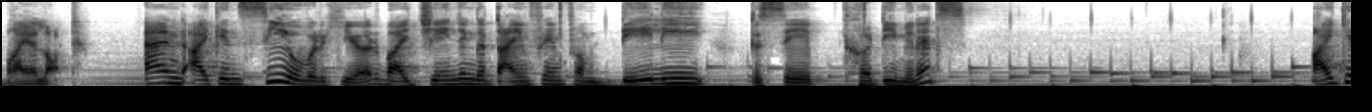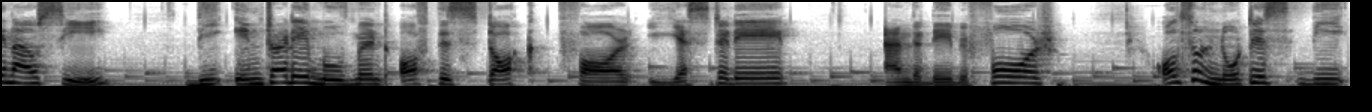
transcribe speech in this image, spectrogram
by a lot. And I can see over here by changing the time frame from daily to say 30 minutes, I can now see the intraday movement of this stock for yesterday and the day before. Also notice the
